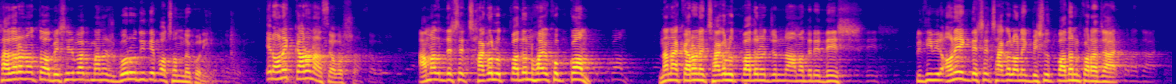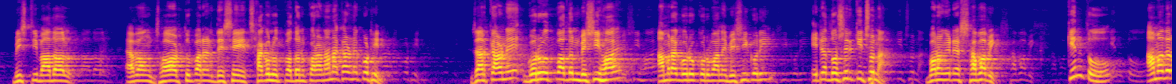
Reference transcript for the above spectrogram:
সাধারণত বেশিরভাগ মানুষ গরু দিতে পছন্দ করি। এর অনেক কারণ আছে অবশ্য। আমাদের দেশে ছাগল উৎপাদন হয় খুব কম। নানা কারণে ছাগল উৎপাদনের জন্য আমাদের এই দেশ, পৃথিবীর অনেক দেশে ছাগল অনেক বেশি উৎপাদন করা যায়। বৃষ্টি, বাদল এবং ঝড়, তুফানের দেশে ছাগল উৎপাদন করা নানা কারণে কঠিন। যার কারণে গরু উৎপাদন বেশি হয়, আমরা গরু কোরবানি বেশি করি। এটা দোষের কিছু না, বরং এটা স্বাভাবিক। কিন্তু আমাদের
